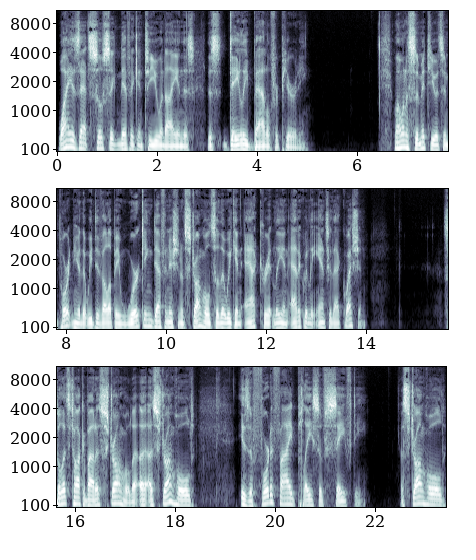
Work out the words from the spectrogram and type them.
Why is that so significant to you and I in this, this daily battle for purity? Well, I want to submit to you it's important here that we develop a working definition of stronghold so that we can accurately and adequately answer that question. So let's talk about a stronghold. A, a stronghold is a fortified place of safety. A stronghold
